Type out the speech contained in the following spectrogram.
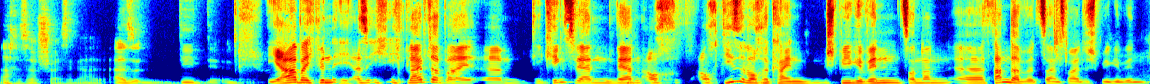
Ach, ist ja scheißegal. Also die, die Ja, aber ich bin, also ich, ich bleibe dabei. Ähm, die Kings werden, werden auch, auch diese Woche kein Spiel gewinnen, sondern äh, Thunder wird sein zweites Spiel gewinnen.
